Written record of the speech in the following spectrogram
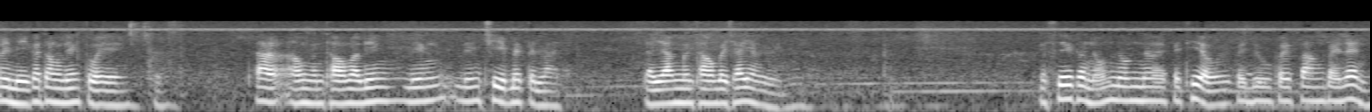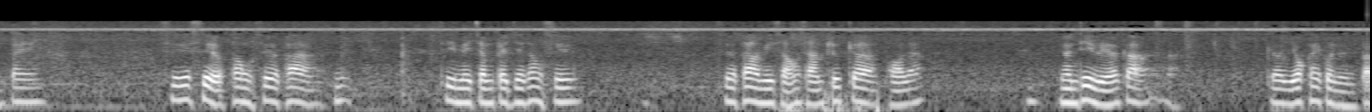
ไม่มีก็ต้องเลี้ยงตัวเอง ถ้าเอาเงินทองมาเลี้ยงเลี้ยงเลี้ยงชีพไม่เป็นไร แต่ยังเงินทองไปใช้อย่างอื่น ไปซื้อขนมนมเนยไปเที่ยวไปดูไปฟังไปเล่นไป ซื้อเสื้อผ้องเสื้อผ้า ที่ไม่จำเป็นจะต้องซื้อ เสื้อผ้ามีสองสามชุดก็พอแล้ว เงินที่เหลือก็ ก็ยกให้คนอื่นไป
